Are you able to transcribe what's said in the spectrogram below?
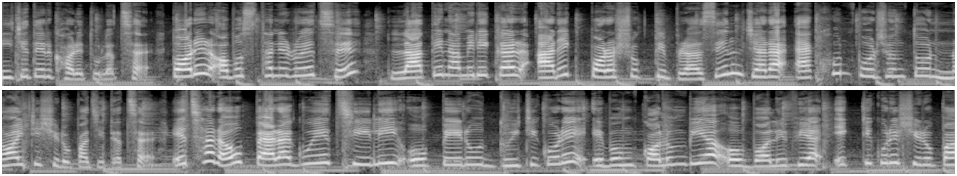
নিজেদের ঘরে তুলেছে। পরের অবস্থানে রয়েছে লাতিন আমেরিকার আরেক পরাশক্তি ব্রাজিল, যারা এখন পর্যন্ত নয়টি শিরোপা জিতেছে। এছাড়াও প্যারাগুয়ে, চিলি ও পেরু দুইটি করে এবং কলম্বিয়া ও বলিভিয়া একটি করে শিরোপা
